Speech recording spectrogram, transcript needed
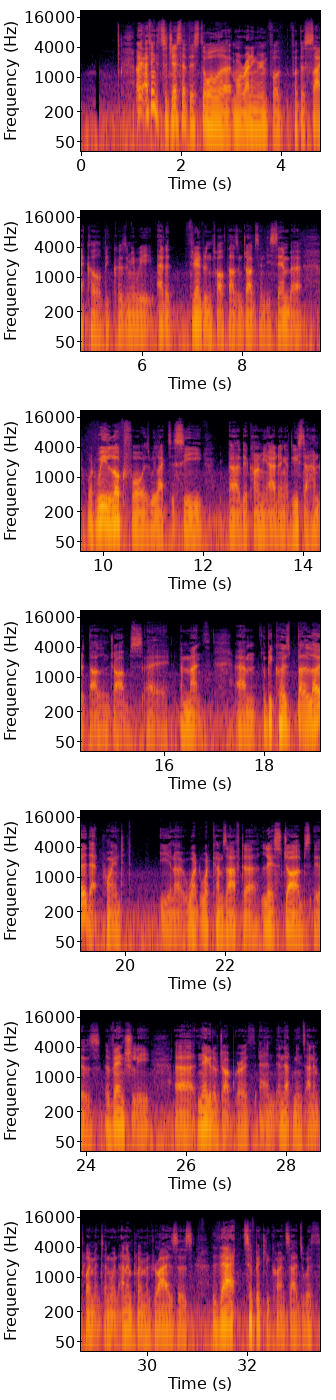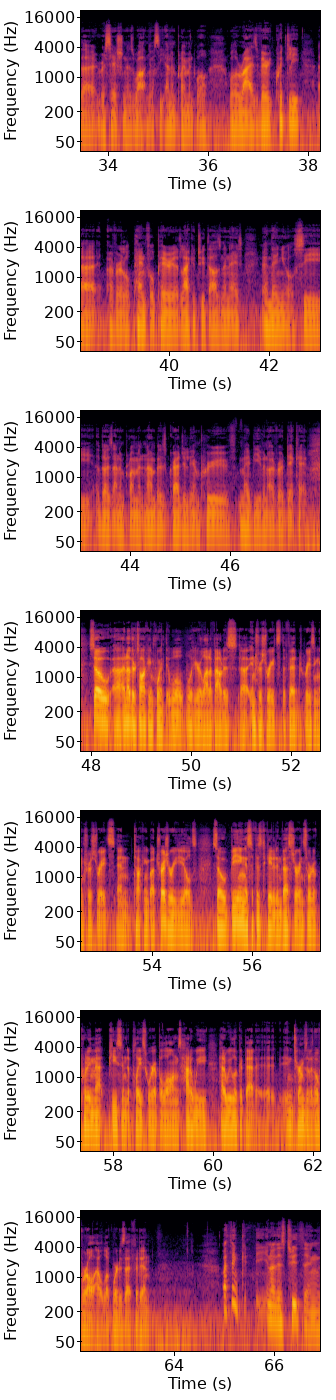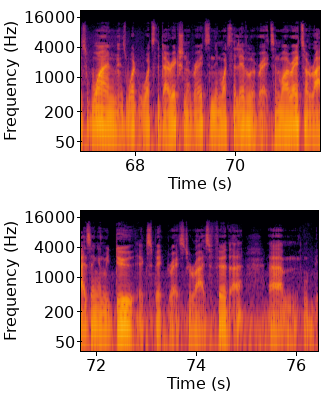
I, I think it suggests that there's still uh, more running room for for this cycle because I mean we added 312,000 jobs in December. What we look for is we like to see uh, the economy adding at least 100,000 jobs a, a month. Um, because below that point, you know, what, what comes after less jobs is eventually uh, negative job growth, and, and that means unemployment. And when unemployment rises, that typically coincides with uh, recession as well. And you'll see unemployment will, will rise very quickly uh, over a little painful period like a 2008 and then you'll see those unemployment numbers gradually improve, maybe even over a decade. So uh, another talking point that we'll we'll hear a lot about is uh, interest rates, the Fed raising interest rates, and talking about Treasury yields. So being a sophisticated investor and sort of putting that piece into place where it belongs, how do we how do we look at that uh, in terms of an overall outlook? Where does that fit in? I think you know there's two things. One is what what's the direction of rates, and then what's the level of rates. And while rates are rising, and we do expect rates to rise further, um,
